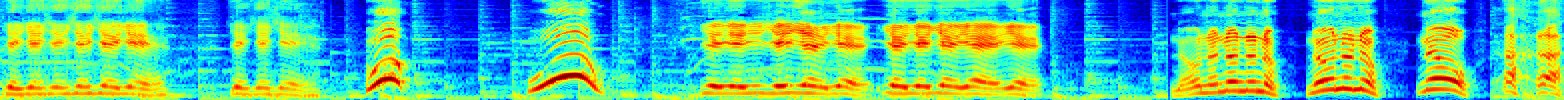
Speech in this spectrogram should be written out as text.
yeah, yeah, yeah, yeah, yeah, yeah. Yeah, yeah, yeah. Woo! Woo! Yeah, yeah, yeah, yeah, yeah, yeah, yeah, yeah, yeah, yeah. No, no, no, no, no, no, no, no, no!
